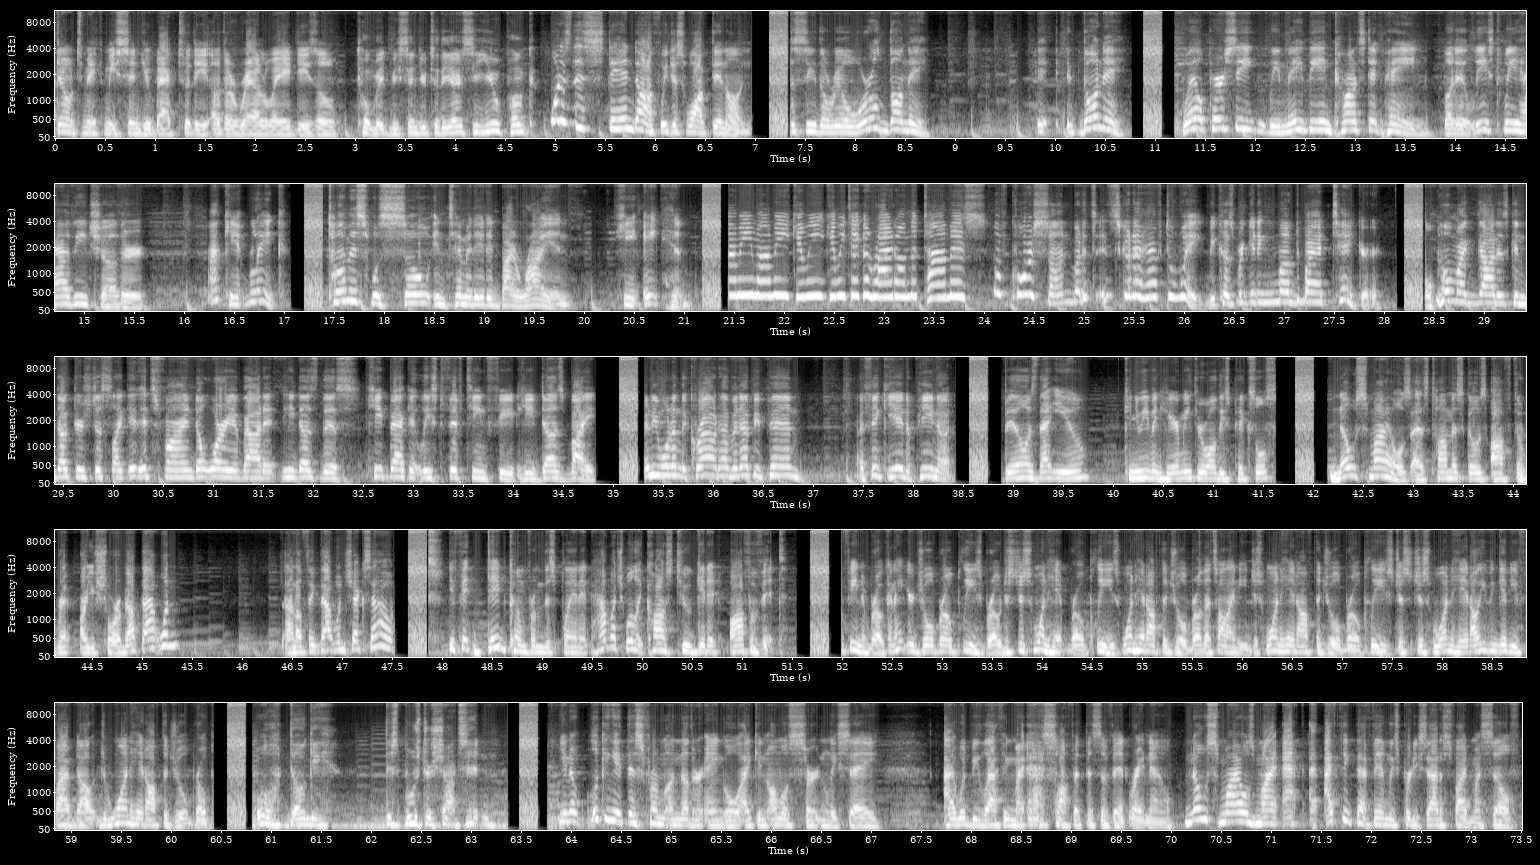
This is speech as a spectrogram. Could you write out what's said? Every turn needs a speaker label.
Speaker 1: Don't make me send you back to the other railway, Diesel.
Speaker 2: Don't make me send you to the ICU, punk.
Speaker 1: What is this standoff we just walked in on? To see the real world, Donny. Donny. Well, Percy, we may be in constant pain, but at least we have each other. I can't blink. Thomas was so intimidated by Ryan, he ate him. Mommy, mommy, can we can we take a ride on the Thomas? Of course, son, but it's it's gonna have to wait because we're getting mugged by a tanker. Oh, oh my god, his conductor's just like, it, it's fine, don't worry about it. He does this. Keep back at least 15 feet. He does bite. Anyone in the crowd have an EpiPen? I think he ate a peanut. Bill, is that you? Can you even hear me through all these pixels? No smiles as Thomas goes off the rip. Are you sure about that one? I don't think that one checks out. If it did come from this planet, how much will it cost to get it off of it? Fina, bro, can I hit your Juul, bro? Please, bro. Just just one hit, bro. Please. One hit off the Juul, bro. That's all I need. Just one hit off the Juul, bro. Please. Just just one hit. I'll even give you five dollars. One hit off the Juul, bro. Oh, doggy. This booster shot's hitting. You know, looking at this from another angle, I can almost certainly say I would be laughing my ass off at this event right now. No smiles, my I think that family's pretty satisfied myself.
